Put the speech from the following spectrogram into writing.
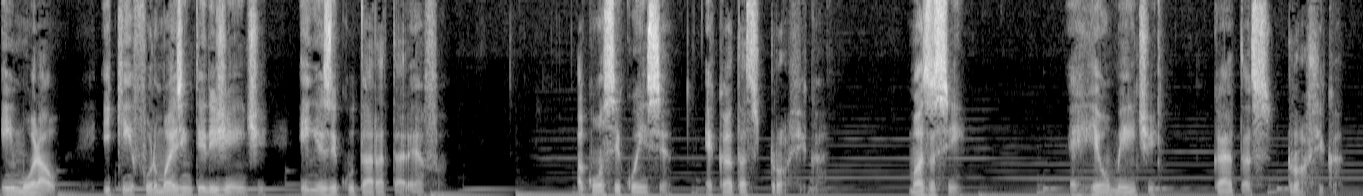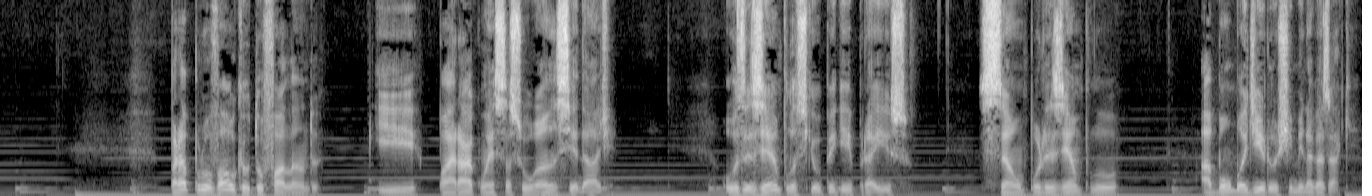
em moral e quem for mais inteligente em executar a tarefa, a consequência é catastrófica. Mas assim, é realmente catastrófica. Para provar o que eu estou falando e parar com essa sua ansiedade, os exemplos que eu peguei para isso são, por exemplo, a bomba de Hiroshima e Nagasaki.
